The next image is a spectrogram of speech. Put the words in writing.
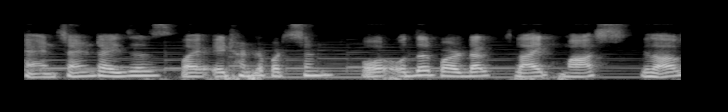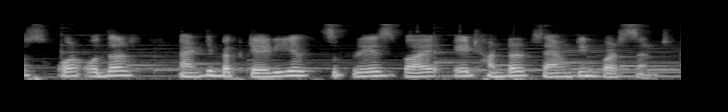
hand sanitizers by 800% or other products like masks, gloves or other antibacterial sprays by 817%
